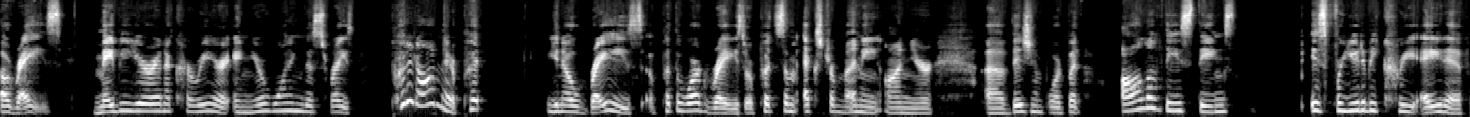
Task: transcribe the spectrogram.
a raise Maybe you're in a career and you're wanting this raise. Put it on there. Put, you know, raise, put the word raise or put some extra money on your uh, vision board. But all of these things is for you to be creative,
